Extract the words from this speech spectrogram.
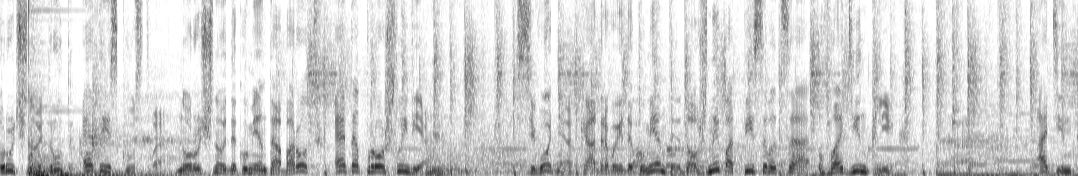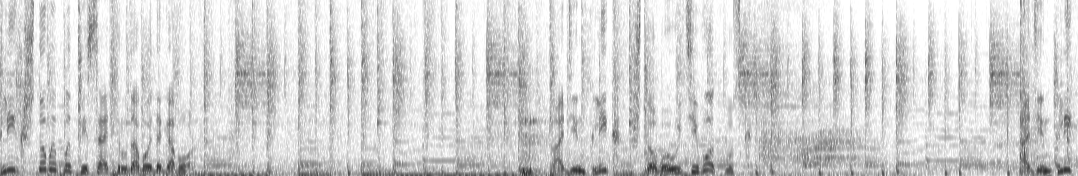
Ручной труд — это искусство, но ручной документооборот — это прошлый век. Сегодня кадровые документы должны подписываться в один клик. Один клик, чтобы подписать трудовой договор. Один клик, чтобы уйти в отпуск. Один клик,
